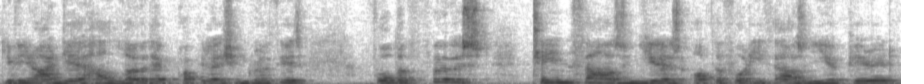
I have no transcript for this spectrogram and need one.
give you an idea how low that population growth is, for the first 10,000 years of the 40,000 year period,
